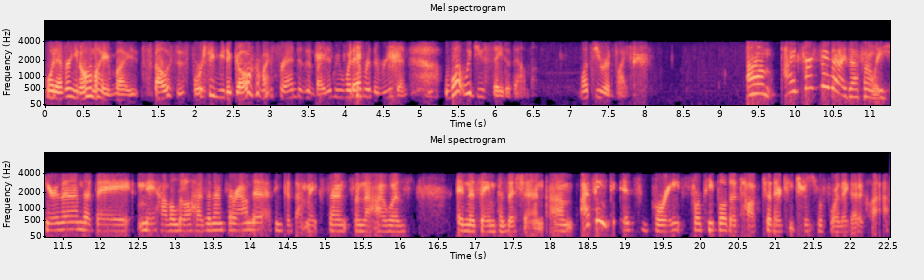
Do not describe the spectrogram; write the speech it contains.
whatever. You know, my my spouse is forcing me to go, or my friend has invited me. Whatever the reason, what would you say to them? What's your advice? Um, I'd first say that I definitely hear them that they may have a little hesitance around it. I think that that makes sense, and that I was in the same position. Um, I think it's great for people to talk to their teachers before they go to class.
